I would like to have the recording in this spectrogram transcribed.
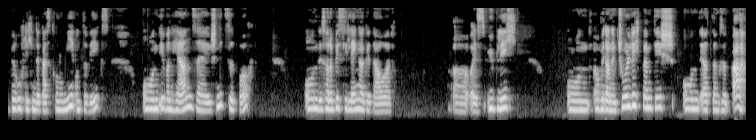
beruflich in der Gastronomie unterwegs und über den Herrn sei Schnitzel gebracht und es hat ein bisschen länger gedauert äh, als üblich und habe mich dann entschuldigt beim Tisch und er hat dann gesagt, ah,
